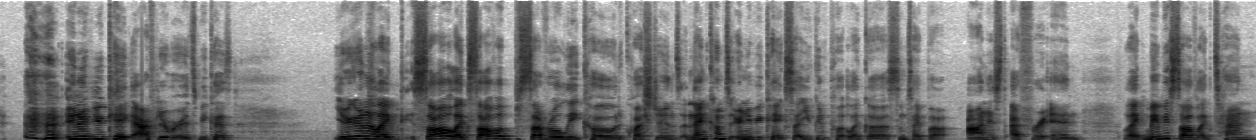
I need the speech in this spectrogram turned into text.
Interview Cake afterwards because you're gonna like solve like solve a several LeetCode questions and then come to interview cake so that you can put like a some type of honest effort in like maybe solve like 10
